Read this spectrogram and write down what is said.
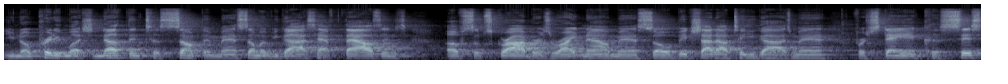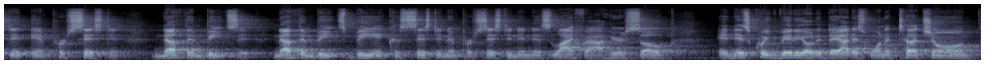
you know, pretty much nothing to something, man. Some of you guys have thousands of subscribers right now, man. So big shout out to you guys, man, for staying consistent and persistent. Nothing beats it. Nothing beats being consistent and persistent in this life out here. So in this quick video today, I just want to touch on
